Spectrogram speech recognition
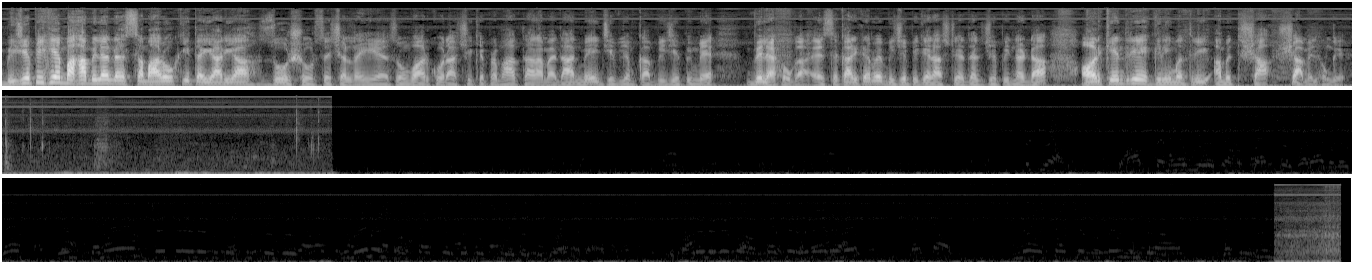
BJP के महामिलन समारोह की तैयारियाँ ज़ोर शोर से चल रही है। सोमवार को रांची के प्रभात तारा मैदान में जेवीएम का बीजेपी में विलय होगा। इस कार्यक्रम में बीजेपी के राष्ट्रीय अध्यक्ष जेपी नड्डा और केंद्रीय गृह मंत्री अमित शाह शामिल होंगे।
